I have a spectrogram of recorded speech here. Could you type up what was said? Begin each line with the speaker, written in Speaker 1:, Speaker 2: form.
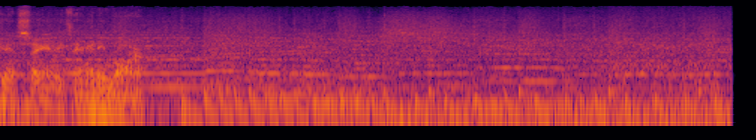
Speaker 1: Can't say anything anymore.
